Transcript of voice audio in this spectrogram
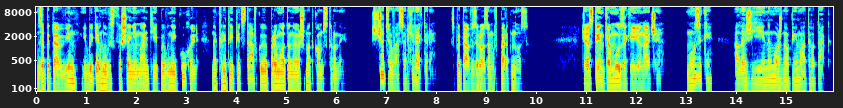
запитав він і витягнув з кишені мантії пивний кухоль, накритий підставкою, примотаною шматком струни. Що це у вас, архіректоре? спитав з розум вперт нос. Частинка музики, юначе. Музики? Але ж її не можна упіймати отак.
